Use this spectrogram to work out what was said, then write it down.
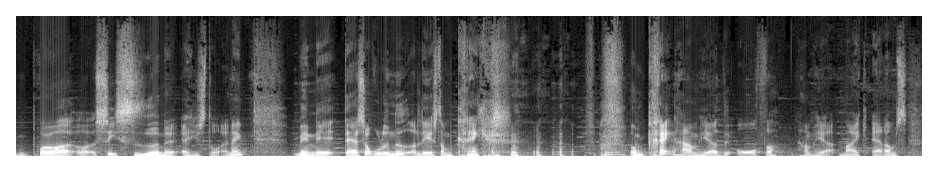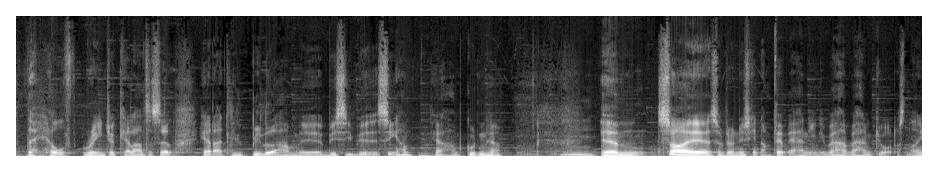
man prøver at se siderne af historien, ikke? Men øh, da jeg så rullede ned og læste omkring, omkring ham her, the author, ham her, Mike Adams, the health ranger, kalder han sig selv. Her er der et lille billede af ham, øh, hvis I vil se ham. Her, ham gutten her. Mm. Øhm, så, øh, så blev jeg nysgerrig, "Nå, hvem er han egentlig? Hvad, har- hvad har han gjort og sådan noget,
